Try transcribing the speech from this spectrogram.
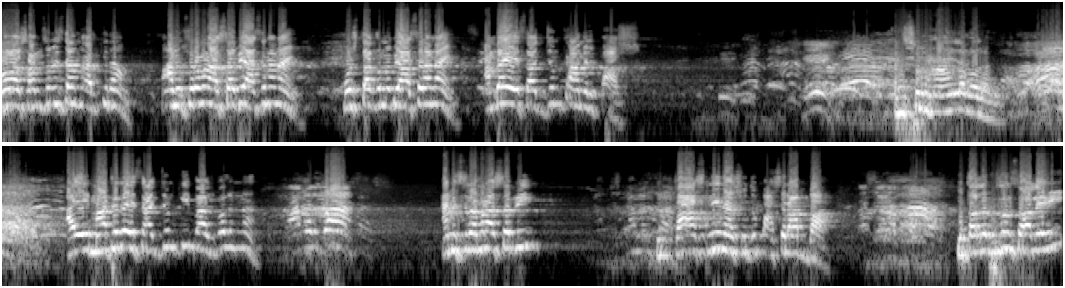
মাওলানা শামসুল ইসলাম, আর কি নাম? আনুসুর রহমান আশরাফি আছে না নাই? মুশতাক নবী আছে না নাই? আমরা এই চারজন কামেল পাস সুবহানাল্লাহ বলেন। আর এই মাঠের এই চারজন কি পাস বলেন না? রহমান পাস নি না শুধু পাশের আব্বা। মুতালেব হোসেন সালেহি।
